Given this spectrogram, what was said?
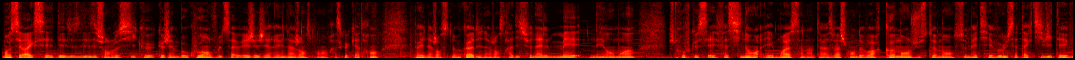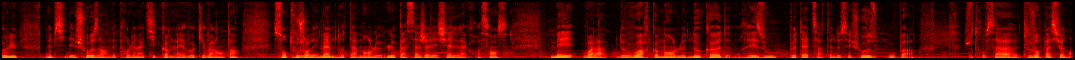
Moi, c'est vrai que c'est des, échanges aussi que, j'aime beaucoup. Hein. Vous le savez, j'ai géré une agence pendant presque 4 ans. Pas une agence no-code, une agence traditionnelle, mais néanmoins, je trouve que c'est fascinant et moi, ça m'intéresse vachement de voir comment justement ce métier évolue, cette activité évolue, même si des choses, hein, des problématiques, comme l'a évoqué Valentin, sont toujours les mêmes, notamment le, le passage à l'échelle et la croissance. Mais voilà, de voir comment le no-code résout peut-être certaines de ces choses ou pas. Je trouve ça toujours passionnant.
